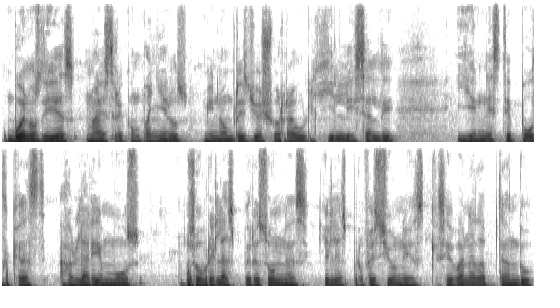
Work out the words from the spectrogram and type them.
Buenos días, maestra y compañeros. Mi nombre es Joshua Raúl Gil Lizalde y en este podcast hablaremos sobre las personas y las profesiones que se van adaptando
